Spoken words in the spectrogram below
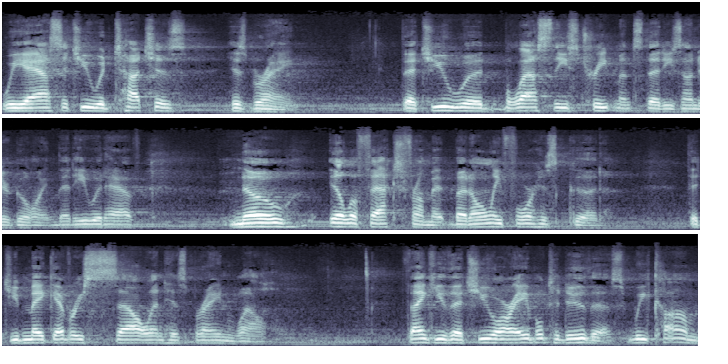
We ask that you would touch his, his brain, that you would bless these treatments that he's undergoing, that he would have no ill effects from it, but only for his good, that you make every cell in his brain well. Thank you that you are able to do this. We come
